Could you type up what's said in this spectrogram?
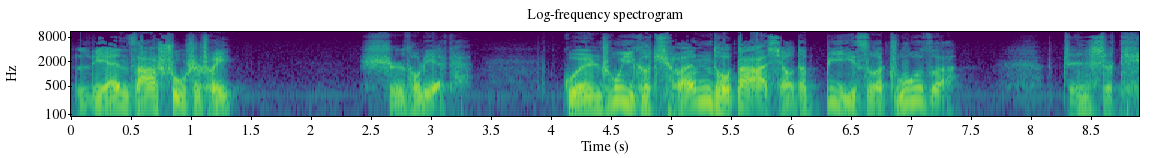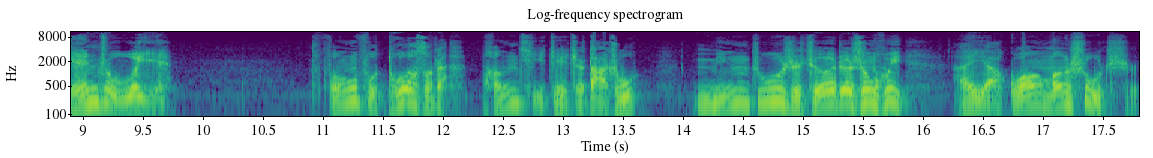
连砸数十锤，石头裂开，滚出一颗拳头大小的碧色珠子，真是天助我也！冯父哆嗦着捧起这只大珠，明珠是折折生辉，哎呀，光芒数尺。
